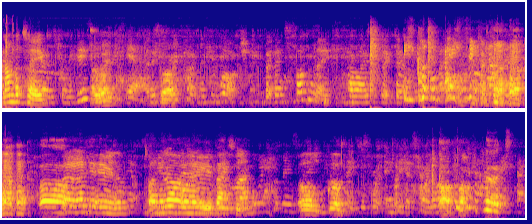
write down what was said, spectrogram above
Number two. Oh, From. Yeah. And it's but then suddenly her eyes flick down. He's got the basic. oh, look at him, he's a fucking hell, you bastard. Oh, good. Oh, fuck.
